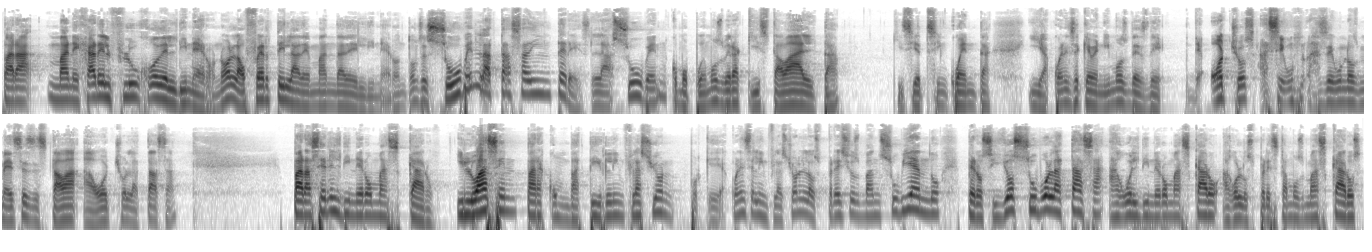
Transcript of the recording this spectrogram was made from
para manejar el flujo del dinero, ¿no? La oferta y la demanda del dinero. Entonces suben la tasa de interés, la suben, como podemos ver aquí, estaba alta, aquí 750, y acuérdense que venimos desde de 8, hace, hace unos meses estaba a 8 la tasa, para hacer el dinero más caro. Y lo hacen para combatir la inflación, porque acuérdense, la inflación, los precios van subiendo, pero si yo subo la tasa, hago el dinero más caro, hago los préstamos más caros,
